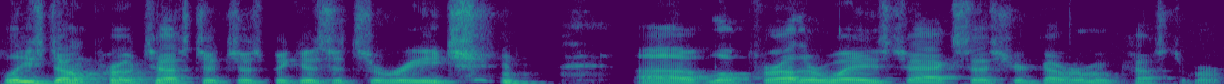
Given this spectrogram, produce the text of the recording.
Please don't protest it just because it's a reach. uh, look for other ways to access your government customer.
